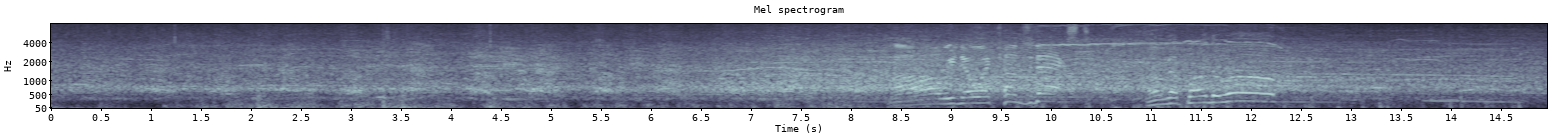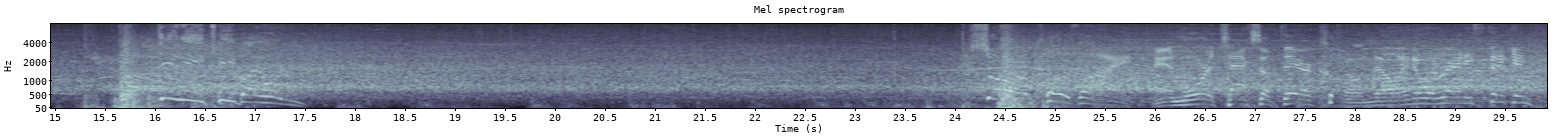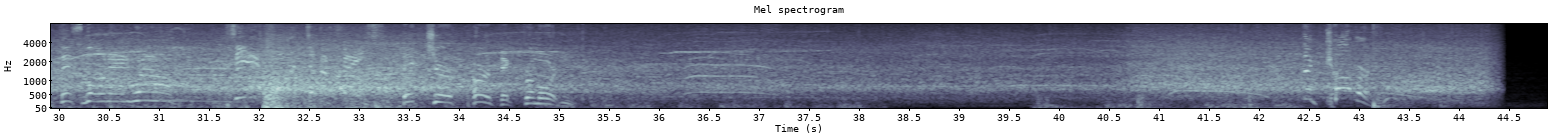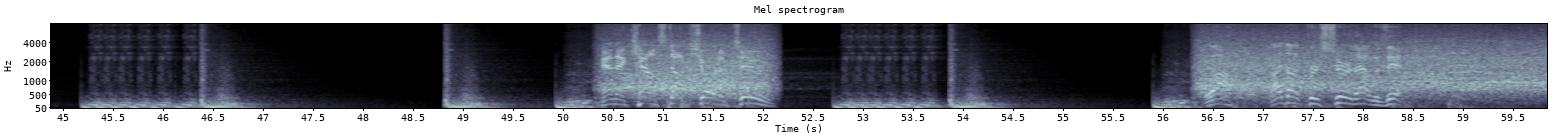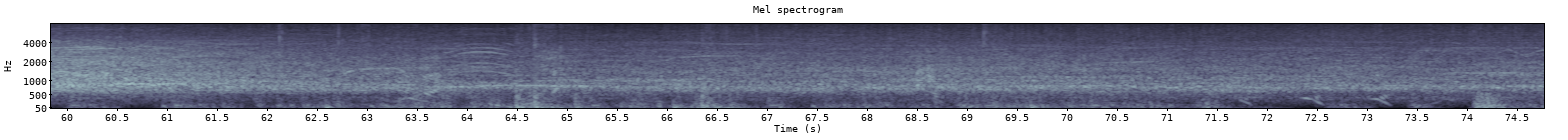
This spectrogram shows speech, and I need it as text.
Hung up on the rope. DDT by Orton. Short arm clothesline. And more attacks up there. Oh no, I know what Randy's thinking. This won't end well. See it hard to the face. Picture perfect from Orton. Count stopped short of two. Wow, I thought for sure that was it.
